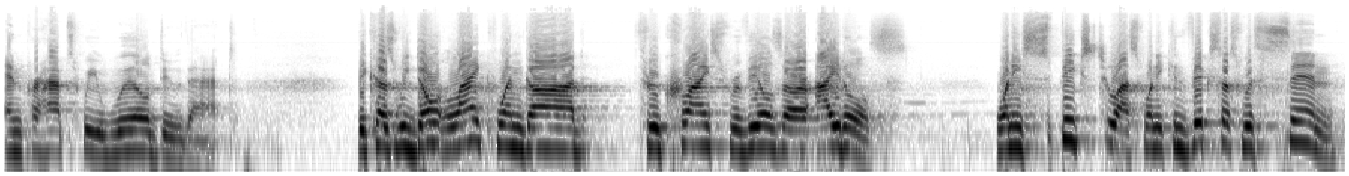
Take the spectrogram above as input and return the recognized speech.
And perhaps we will do that. Because we don't like when God, through Christ, reveals our idols. When he speaks to us, when he convicts us with sin.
